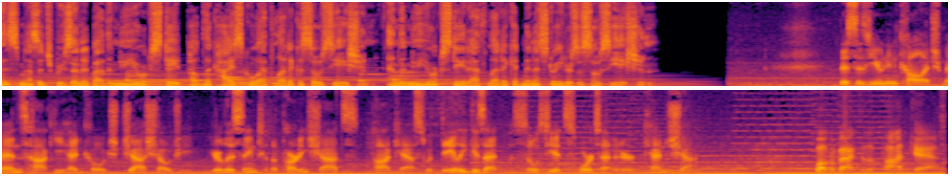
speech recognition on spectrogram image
This message presented by the New York State Public High School Athletic Association and the New York State Athletic Administrators Association. This is Union College men's hockey head coach Josh Hauge. You're listening to the Parting Schotts podcast with Daily Gazette Associate Sports Editor Ken Schott. Welcome back to the podcast.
